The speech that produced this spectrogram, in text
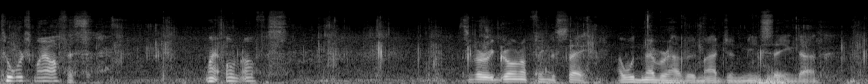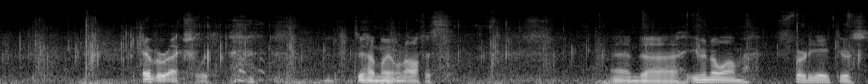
towards my office, my own office. It's a very grown-up thing to say. I would never have imagined me saying that, ever actually, to have my own office. And uh, even though I'm 38 years,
